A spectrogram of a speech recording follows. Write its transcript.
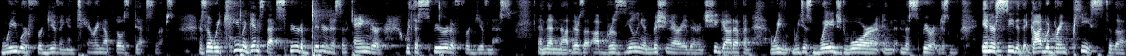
we were forgiving and tearing up those debt slips. And so we came against that spirit of bitterness and anger with a spirit of forgiveness. And then uh, there's a, a, Brazilian missionary there, and she got up and, and we, we just waged war in, in, the spirit, just interceded that God would bring peace to the,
